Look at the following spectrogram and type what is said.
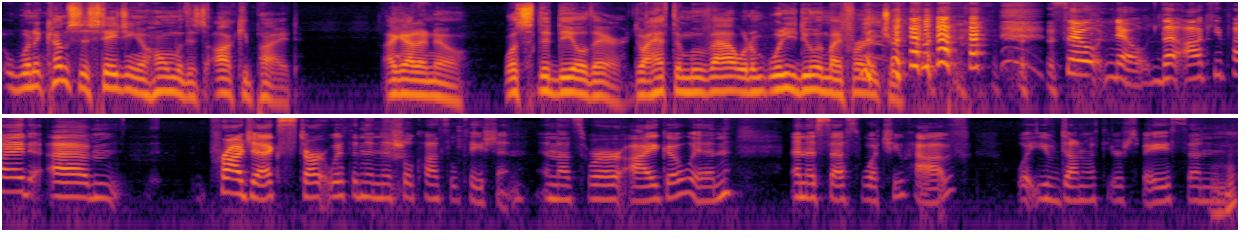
when it comes to staging a home with it's occupied, I gotta know what's the deal there. Do I have to move out? What, what do you do with my furniture? so no, the occupied um, projects start with an initial consultation, and that's where I go in and assess what you have, what you've done with your space, and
